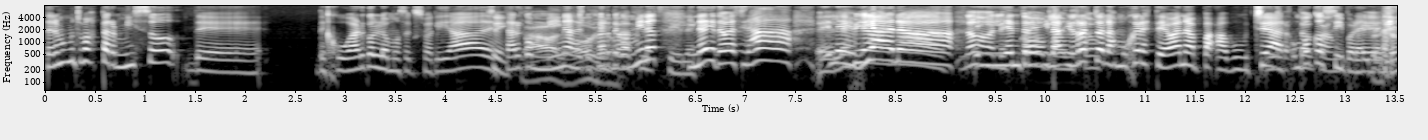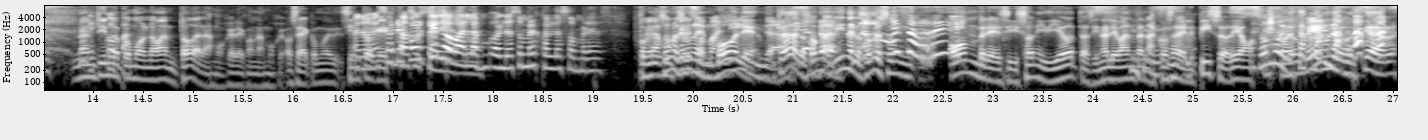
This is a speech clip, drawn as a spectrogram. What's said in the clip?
Tenemos mucho más permiso de, de jugar con la homosexualidad, de Sí. estar con Claro, minas, de obvio. cogerte con minas. flexible. Y nadie te va a decir, ah, Eh, es lesbiana. No, y, entre, y, la- y el resto de las mujeres te van a, pa- a buchear. Les Un poco sí por ahí. pero- Yo no entiendo copa. cómo no van todas las mujeres con las mujeres. O sea, como siento Bueno, que. Pero ¿por qué no van las- los hombres con los hombres? Porque las los hombres son mujeres un son más embole. lindas. Claro, son más lindas. Los hombres son hombres y son idiotas y no levantan las cosas del piso. Digamos, Somos cuando estás con una mujer,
